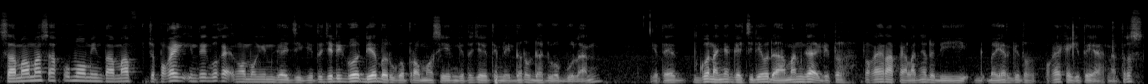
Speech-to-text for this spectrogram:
sama mas aku mau minta maaf. Pokoknya intinya gue kayak ngomongin gaji gitu. Jadi gue dia baru gue promosiin gitu. Jadi tim leader udah dua bulan gitu ya. Gue nanya gaji dia udah aman gak gitu. Pokoknya rapelannya udah dibayar gitu. Pokoknya kayak gitu ya. Nah terus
